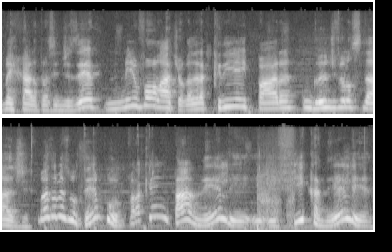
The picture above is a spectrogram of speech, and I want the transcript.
mercado, para assim dizer, meio volátil. A galera cria e para com grande velocidade. Mas ao mesmo tempo, para quem tá nele e, e, fica nele,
